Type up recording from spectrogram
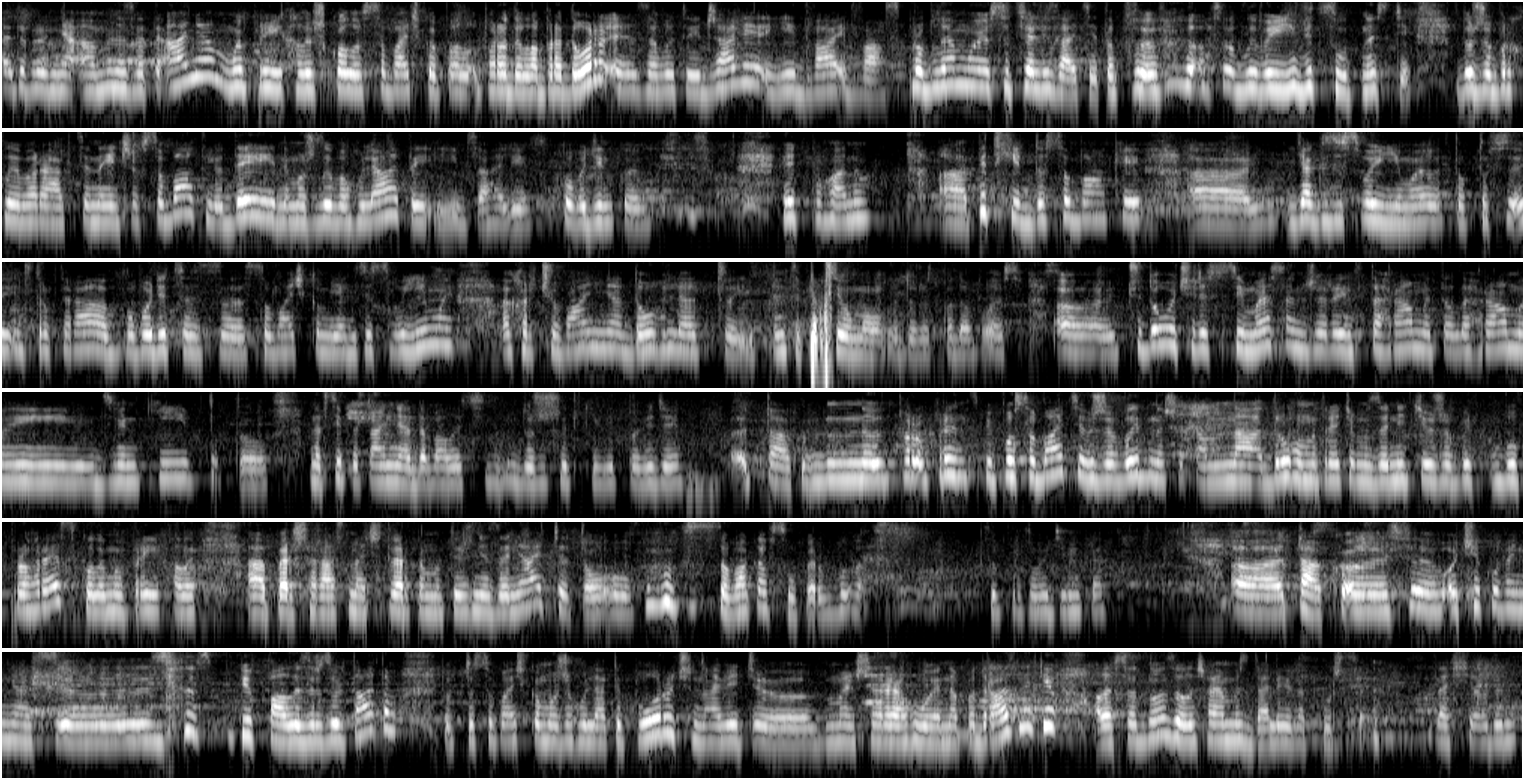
Е, Доброго дня, мене звати Аня. Ми приїхали в школу з собачкою породи лабрадор е, завитої джаві, їй 2 і 2. З проблемою соціалізації, тобто особливо її відсутності. Дуже бурхлива реакція на інших собак, людей, неможливо гуляти і взагалі з поведінкою геть погано. А, Підхід до собаки, е, як зі своїми, тобто інструктора поводяться з собачками як зі своїми, е, харчування, догляд і в принципі всі умови дуже сподобалось. Е, Чудово через всі месенджери, інстаграми, телеграми, дзвінки. Тобто на всі питання давались дуже швидкі відповіді. Е, Так, ну, про- принципі, по собаці вже видно, що там на другому, третьому занятті вже був- прогрес. Коли ми приїхали е, перший раз на четвертому тижні заняття, то собака в супер була. Супер поведінка. Е, Так, е, очікування с- е, з- співпали з результатом. Тобто собачка може гуляти поруч, навіть е, менше реагує на подразників, але все одно залишаємось далі на курси. На ще один.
